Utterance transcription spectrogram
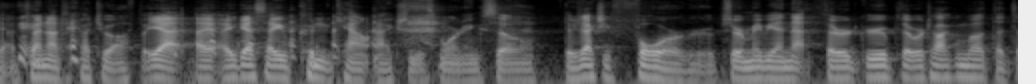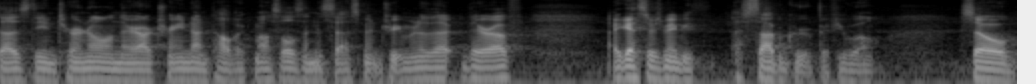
yeah, try not to cut you off, but yeah, I, I guess I couldn't count actually this morning. So there's actually four groups, or maybe on that third group that we're talking about that does the internal and they are trained on pelvic muscles and assessment treatment of that, thereof. I guess there's maybe a subgroup, if you will. So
